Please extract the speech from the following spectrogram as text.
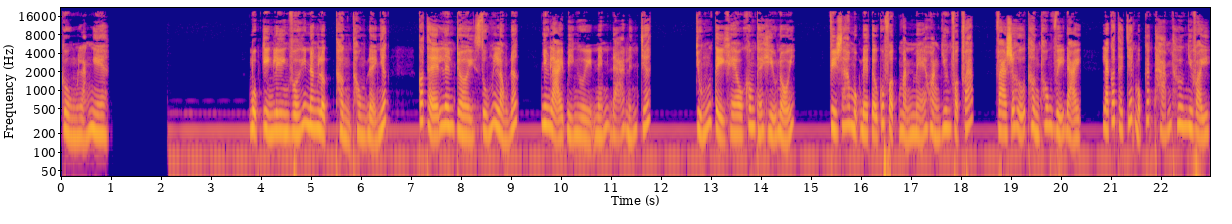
cùng lắng nghe. Một kiền liên với năng lực thần thông đệ nhất – có thể lên trời xuống lòng đất, nhưng lại bị người ném đá đến chết. Chúng tỳ kheo không thể hiểu nổi, vì sao một đệ tử của phật mạnh mẽ hoàng dương phật pháp và sở hữu thần thông vĩ đại lại có thể chết một cách thảm thương như vậy?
